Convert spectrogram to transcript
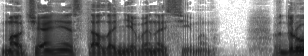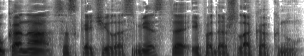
Молчание стало невыносимым. Вдруг она соскочила с места и подошла к окну.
